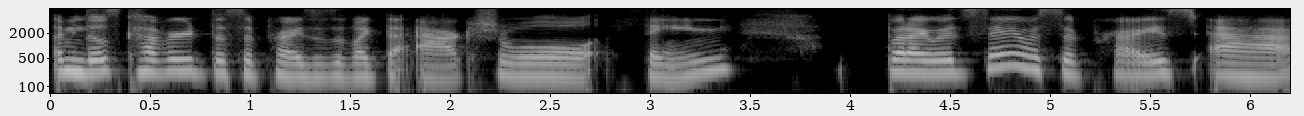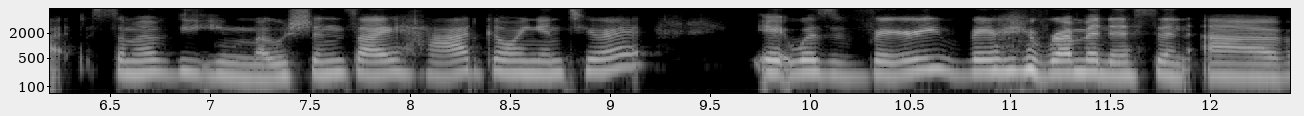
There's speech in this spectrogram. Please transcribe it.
I mean, those covered the surprises of like the actual thing, but I would say I was surprised at some of the emotions I had going into it. It was very, very reminiscent of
